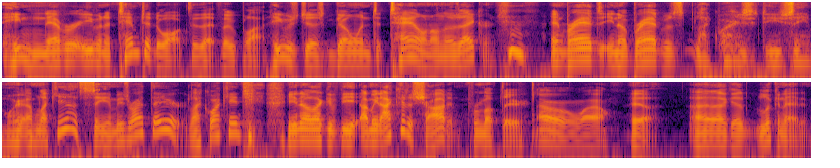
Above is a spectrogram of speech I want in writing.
he never even attempted to walk through that food plot. He was just going to town on those acorns. and Brad, you know, Brad was like, "Where is he? Do you see him? Where?" I'm like, "Yeah, I see him. He's right there. Like, why can't you? You know, like if you, I mean, I could have shot him from up there. oh wow. Yeah, I like uh, looking at him.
